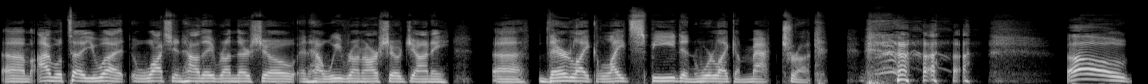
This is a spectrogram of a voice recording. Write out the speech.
Um, I will tell you what, watching how they run their show and how we run our show, Johnny, uh, they're like light speed and we're like a Mack truck. oh,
